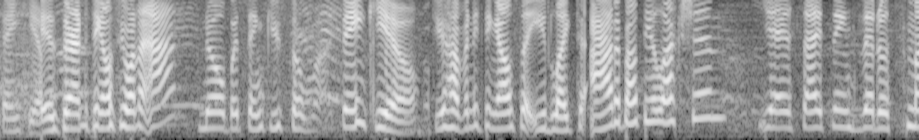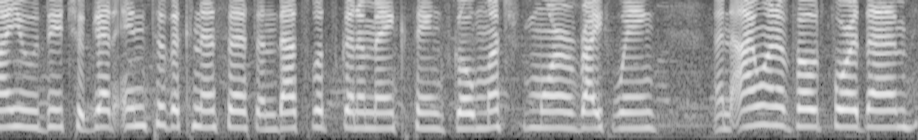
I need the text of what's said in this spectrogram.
Thank you. Is there anything else you want to add? No, but thank you so much. Thank you. Do you have anything else that you'd like to add about the elections? Yes, I think that Otzma Yehudit should get into the Knesset, and that's what's going to make things go much more right wing. And I want to vote for them,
